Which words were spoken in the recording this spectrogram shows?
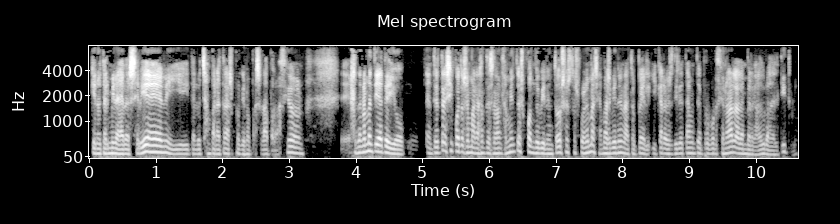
que no termina de verse bien y te lo echan para atrás porque no pasa la aprobación. Eh, generalmente ya te digo, entre tres y cuatro semanas antes del lanzamiento es cuando vienen todos estos problemas y además vienen a tropel. Y claro, es directamente proporcional a la envergadura del título.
